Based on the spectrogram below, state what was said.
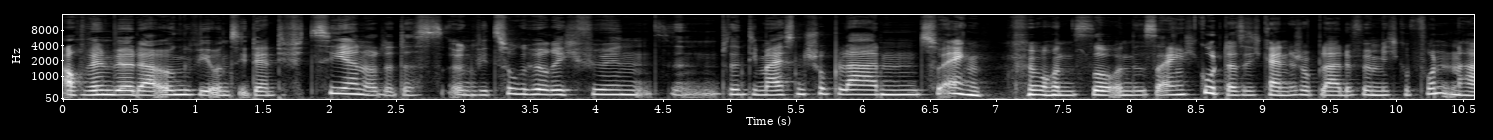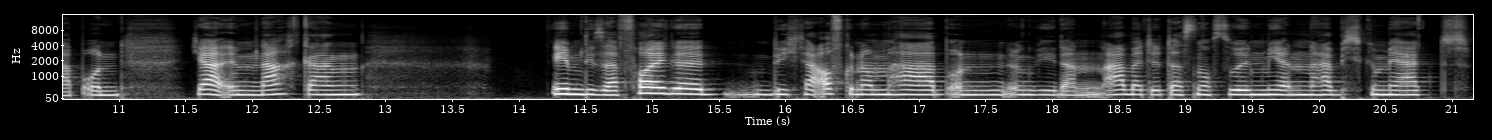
auch wenn wir da irgendwie uns identifizieren oder das irgendwie zugehörig fühlen, sind, sind, die meisten Schubladen zu eng für uns so. Und es ist eigentlich gut, dass ich keine Schublade für mich gefunden habe. Und ja, im Nachgang eben dieser Folge, die ich da aufgenommen habe und irgendwie dann arbeitet das noch so in mir, und dann habe ich gemerkt,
